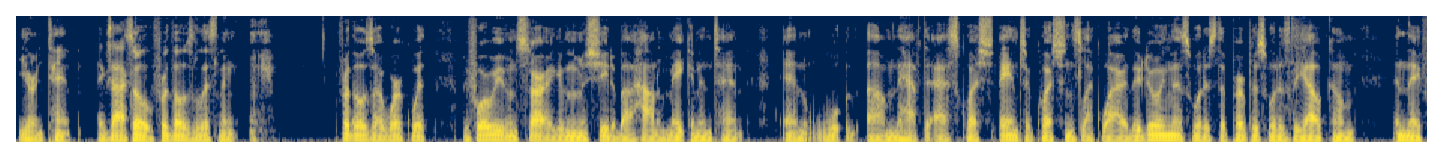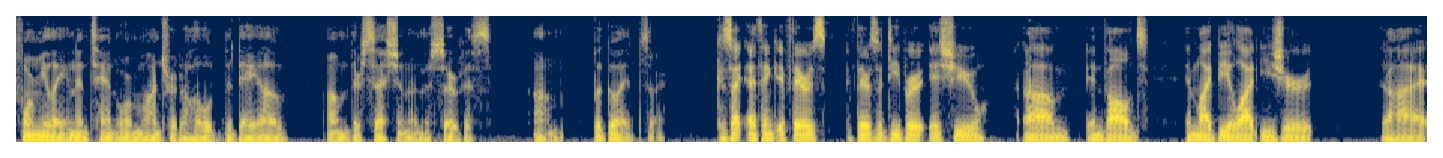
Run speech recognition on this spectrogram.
your intent. exactly. So for those listening, for those I work with, before we even start, I give them a sheet about how to make an intent, and um, they have to ask questions, answer questions like, "Why are they doing this? What is the purpose? What is the outcome?" And they formulate an intent or mantra to hold the day of um, their session or their service. Um, but go ahead. Sorry. because I, I think if there's if there's a deeper issue um, involved, it might be a lot easier uh,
